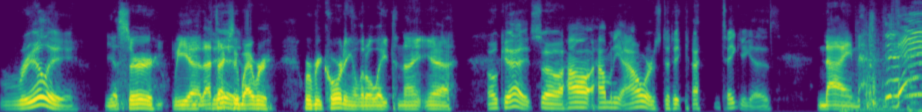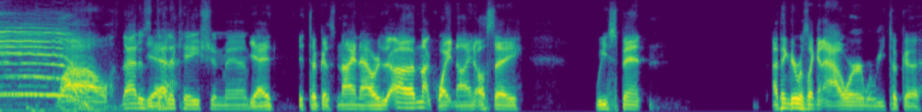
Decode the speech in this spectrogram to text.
Really? Yes, sir. We uh that's actually why we're we're recording a little late tonight. Yeah. Okay, so how how many hours did it take you guys? 9. Wow, that is Yeah. dedication, man. Yeah, it, it took us 9 hours. Uh not quite 9. I'll say we spent I think there was like an hour where we took a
